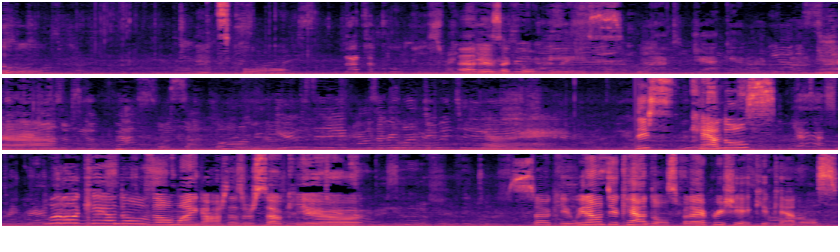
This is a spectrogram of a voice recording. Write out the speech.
Ooh. That's cool. That's a cool piece right That there. is a cool piece. These candles, Yes, little candles. Oh my gosh, those are so cute. So cute. We don't do candles, but I appreciate cute candles.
